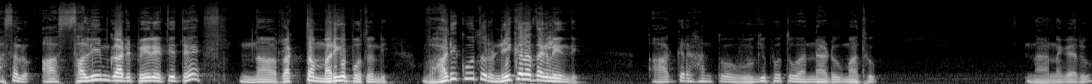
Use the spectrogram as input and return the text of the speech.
అసలు ఆ సలీం గాడి పేరెత్తితే నా రక్తం మరిగిపోతుంది. వాడి కూతురు నీకెలా తగిలింది? ఆగ్రహంతో ఊగిపోతూ అన్నాడు మధు. నాన్నగారు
